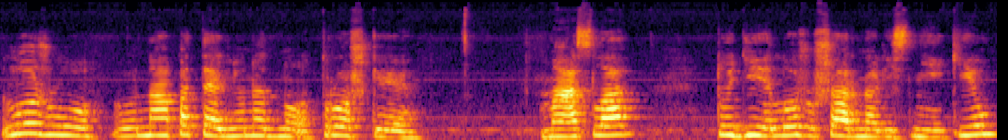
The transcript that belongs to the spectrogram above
ложу на пательню на дно трошки масла, тоді ложу шар налісників, е,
